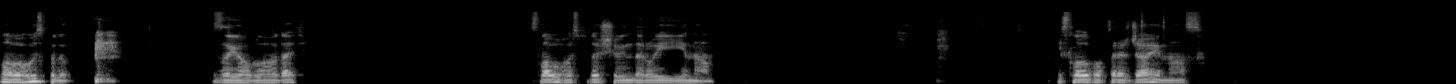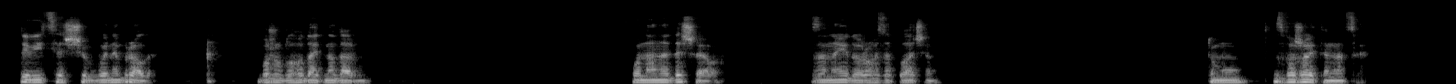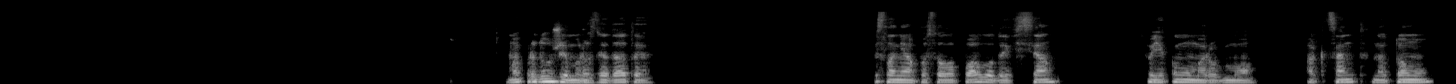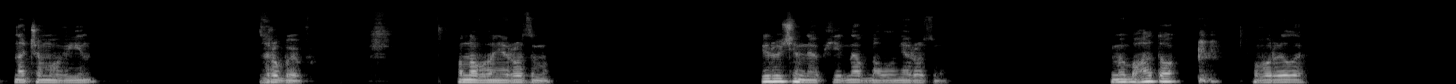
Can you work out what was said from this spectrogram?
Слава Господу за Його благодать. Слава Господу, що Він дарує її нам. І слово попереджає нас. Дивіться, щоб ви не брали Божу благодать надармо. Вона не дешева, за неї дорого заплачено. Тому зважайте на це. Ми продовжуємо розглядати послання апостола Павла до Ефесян, в якому ми робимо акцент на тому, на чому він зробив оновлення розуму. Віруючим необхідне обновлення розуму. Ми багато говорили,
